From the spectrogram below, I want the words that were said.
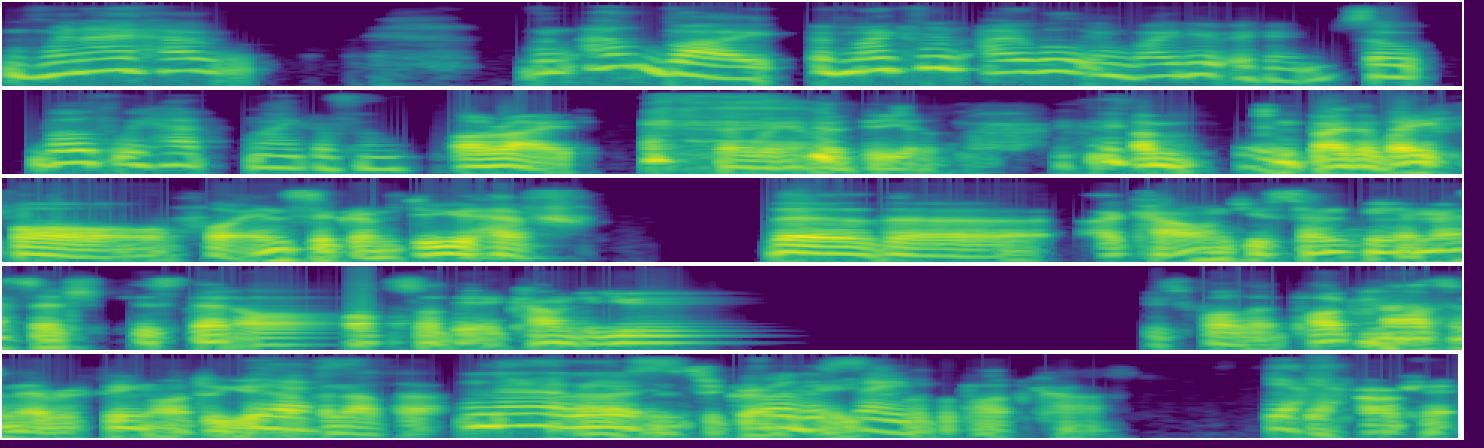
When I have, when I'll buy a microphone, I will invite you again. So both we have microphone. all right, then we have a deal. um, by the way, for for Instagram, do you have the the account you sent me a message? Is that also the account you use for the podcast and everything, or do you Yes. have another No, no, we uh, use Instagram for the page same. for the podcast? Yeah. Okay.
